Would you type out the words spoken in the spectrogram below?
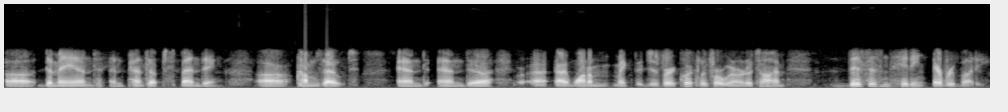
uh, demand and pent up spending uh, comes out. And and uh, I, I want to make just very quickly before we run out of time. This isn't hitting everybody.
